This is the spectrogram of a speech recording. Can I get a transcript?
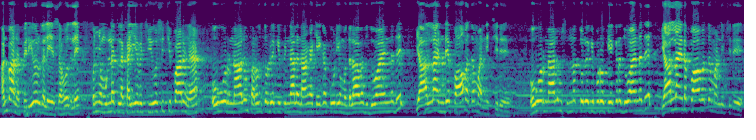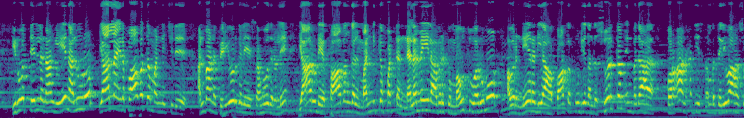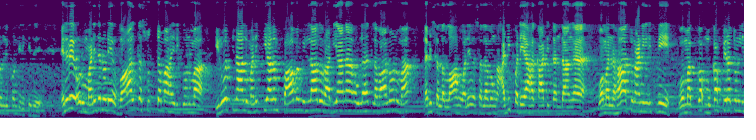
அன்பான பெரியோர்களே சகோதரே கொஞ்சம் உள்ளத்துல கைய வச்சு யோசிச்சு பாருங்க. ஒவ்வொரு நாளும் பரவல் தொழுவைக்கு பின்னால நாங்க கேட்கக்கூடிய முதலாவது துவா என்னது? யாரெல்லாம் என்னுடைய பாவத்தை மன்னிச்சிடு ஒவ்வொரு நாளும் சுண்ண போறோம் கேட்கிற துவா என்னது? யாரெல்லாம் என்ன பாவத்தை மன்னிச்சிடு. இருபத்தி ஏழுல நாங்க ஏன் அழுகுறோம் யாரெல்லாம் என்ன பாவத்தை மன்னிச்சிடு. அன்பான பெரியோர்களே சகோதரர்களே யாருடைய பாவங்கள் மன்னிக்கப்பட்ட நிலைமையில் அவருக்கு மவுத்து வருமோ அவர் நேரடியாக பார்க்கக்கூடியது அந்த சுவர்க்கம் என்பதாக குரான் ஹதீஸ் நம்ம தெளிவாக சொல்லிக் கொண்டிருக்குது எனவே ஒரு மனிதனுடைய வாழ்க்கை சுத்தமாக இருக்கணுமா? இருபத்தி நாலு மணித்தியாலும் பாவம் இல்லாத ஒரு அடியான உலகத்துல வாழணுமா? நபி சொல்லாஹு அலைவசல்லம் அவங்க அடிப்படையாக காட்டி தந்தாங்க. ஒமன் ஹாத்துன் அனில் இஸ்மி முகப்பிரத்துன்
